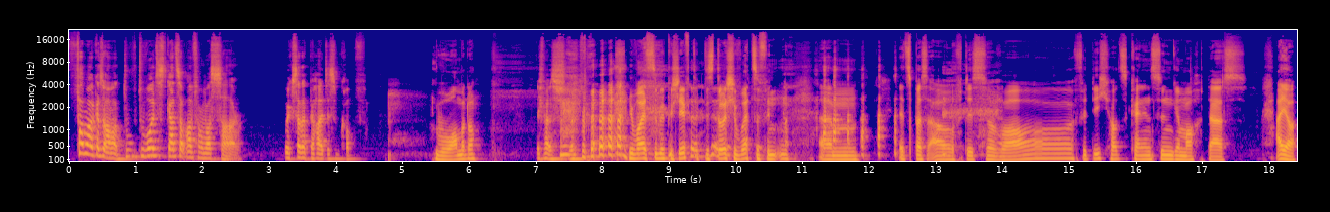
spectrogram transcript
fang mal ganz an. Du, du wolltest ganz am Anfang was sagen. Wo ich gesagt habe, behalte es im Kopf. Wo waren wir da? Ich weiß es schon. ich war jetzt damit beschäftigt, das deutsche Wort zu finden. Ähm, jetzt pass auf, das war für dich hat es keinen Sinn gemacht, dass. Ah ja,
